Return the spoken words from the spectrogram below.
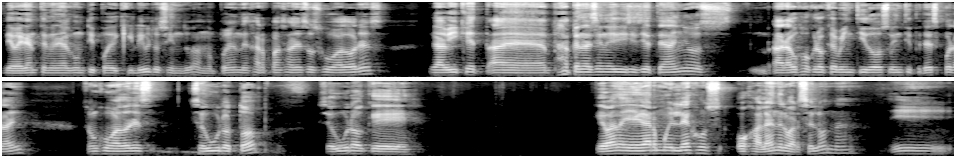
Deberían tener algún tipo de equilibrio, sin duda. No pueden dejar pasar esos jugadores. Gaby que eh, apenas tiene 17 años, Araujo creo que 22, 23 por ahí. Son jugadores seguro top, seguro que, que van a llegar muy lejos, ojalá en el Barcelona. Y,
